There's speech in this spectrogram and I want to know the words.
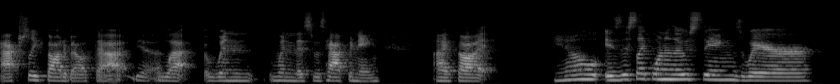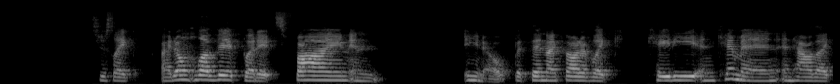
actually thought about that. Yeah. La- when when this was happening, I thought, you know, is this like one of those things where it's just like I don't love it, but it's fine, and you know. But then I thought of like Katie and Kimin and how like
